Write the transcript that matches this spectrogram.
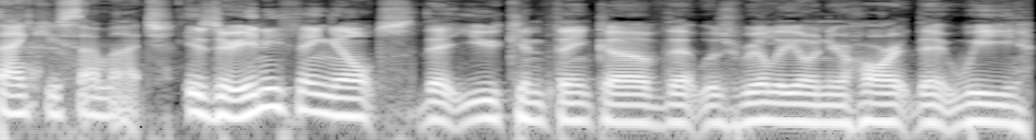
Thank you so much. Is there anything else that you can think of that was really on your heart that we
